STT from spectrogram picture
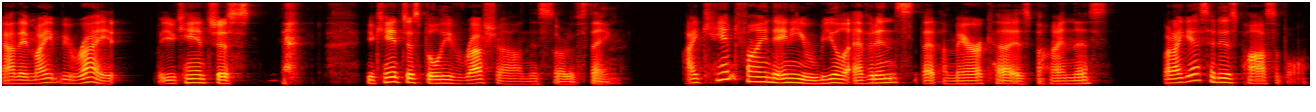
Now they might be right, but you can't just you can't just believe Russia on this sort of thing. I can't find any real evidence that America is behind this, but I guess it is possible.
